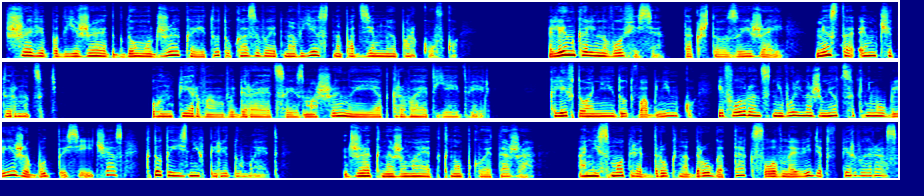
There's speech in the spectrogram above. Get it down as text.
Шеви подъезжает к дому Джека, и тот указывает на въезд на подземную парковку. Линкольн в офисе, так что заезжай. Место М14. Он первым выбирается из машины и открывает ей дверь. К лифту они идут в обнимку, и Флоренс невольно жмется к нему ближе, будто сейчас кто-то из них передумает. Джек нажимает кнопку этажа. Они смотрят друг на друга так, словно видят в первый раз.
